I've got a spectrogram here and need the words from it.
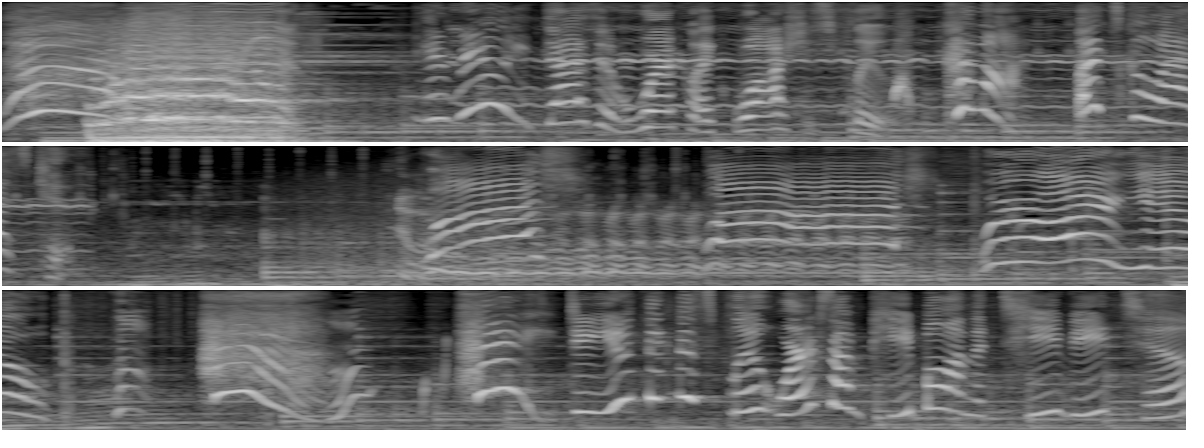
it really doesn't work like Wash's flute. Come on, let's go ask him. Wash? Wash? Where are you? hey, do you think this flute works on people on the TV too?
